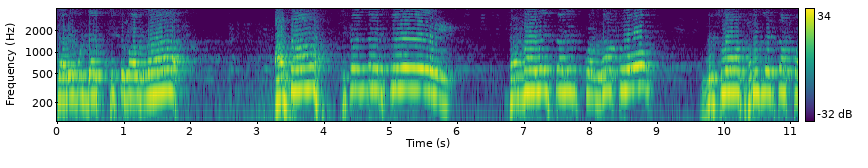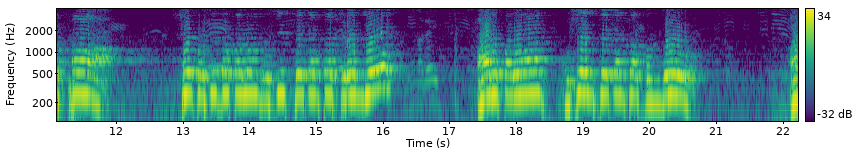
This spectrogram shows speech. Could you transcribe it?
चारी मुंड्यात चित मारला. असा सिकंदर शेख धर्मावेश तालीम कोल्हापूर विश्वास हरुगलेचा पठ्ठा. सुप्रसिद्ध पैलवान रशीद शेख यांचा चिरंजीव आणि पैलवान हुसेन शेख यांचा बंधू. आणि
